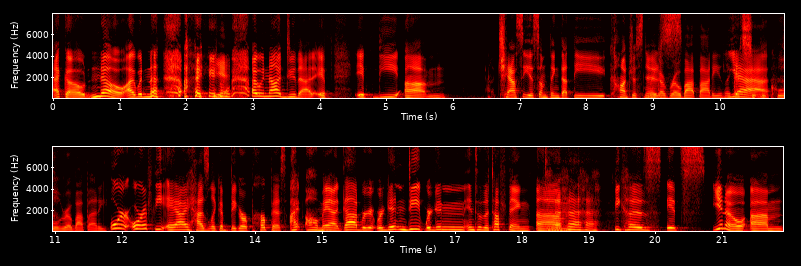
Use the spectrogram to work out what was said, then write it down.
Echo. No, I would not. I, Yeah. I would not do that. If if the um chassis is something that the consciousness Like a robot body, like a super cool robot body. or or if the AI has like a bigger purpose. I oh man, God, we're we're getting deep. We're getting into the tough thing. Um, because it's you know um,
